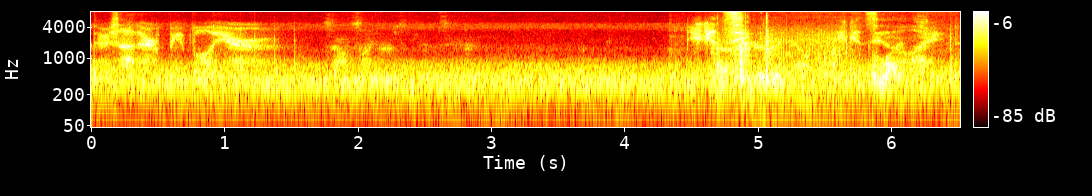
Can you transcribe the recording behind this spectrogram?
There's other people here. Sounds like there's kids here. You can see. Here they come. You can The see the light.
